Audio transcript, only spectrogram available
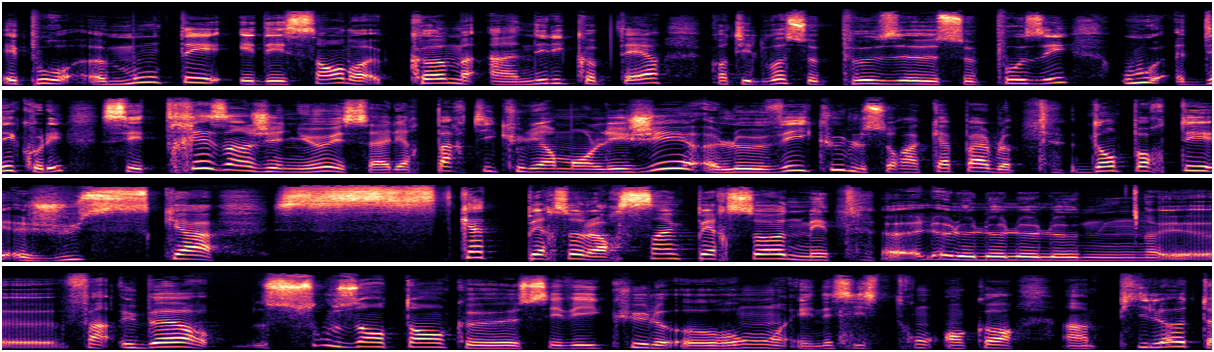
et pour euh, monter et descendre comme un hélicoptère quand il doit pose- se poser ou décoller. C'est très ingénieux et ça a l'air particulièrement léger. Le véhicule sera capable d'emporter jusqu'à 4 personnes, alors 5 personnes, mais euh, le, le- le- le- euh, enfin, Uber sous-entend que ces véhicules auront et nécessiteront encore un pilote.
